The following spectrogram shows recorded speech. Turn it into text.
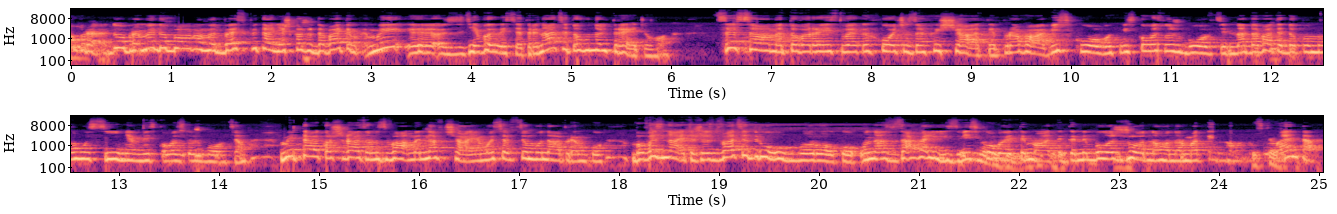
Добре, добре, ми додамо без питань. Я ж кажу, давайте ми е, з'явилися 13.03. Це саме товариство, яке хоче захищати права військових, військовослужбовців, надавати допомогу сім'ям військовослужбовцям. Ми також разом з вами навчаємося в цьому напрямку. Бо ви знаєте, що з 22-го року у нас взагалі з військової тематики не було жодного нормативного документа,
